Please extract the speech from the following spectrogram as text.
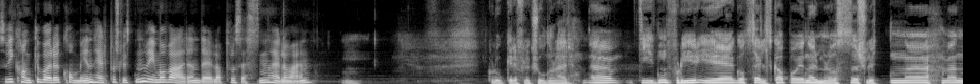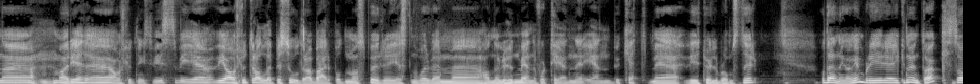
Så vi kan ikke bare komme inn helt på slutten, vi må være en del av prosessen hele veien. Mm. Kloke refleksjoner der. Eh, tiden flyr i godt selskap, og vi nærmer oss slutten. Eh, men eh, Mari, eh, avslutningsvis. Vi, vi, avslutter alle episoder av Bærepodden med å spørre gjesten vår hvem eh, han eller hun mener fortjener en bukett med virtuelle blomster. Og denne gangen blir ikke noe unntak. Så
